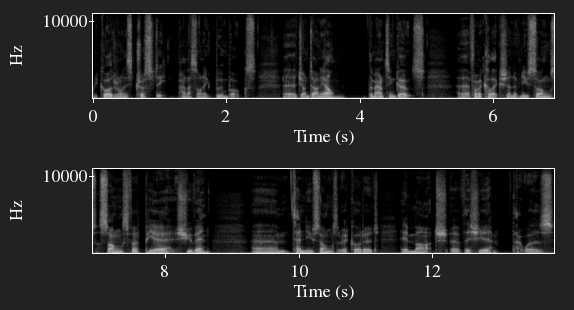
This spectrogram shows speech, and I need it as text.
recorded on his trusty Panasonic boombox. Uh, John Darnielle, The Mountain Goats, uh, from a collection of new songs, songs for Pierre Chuvin. Um, 10 new songs that recorded in March of this year. That was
